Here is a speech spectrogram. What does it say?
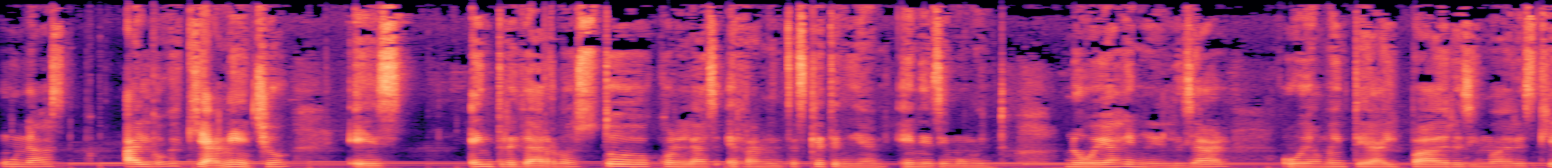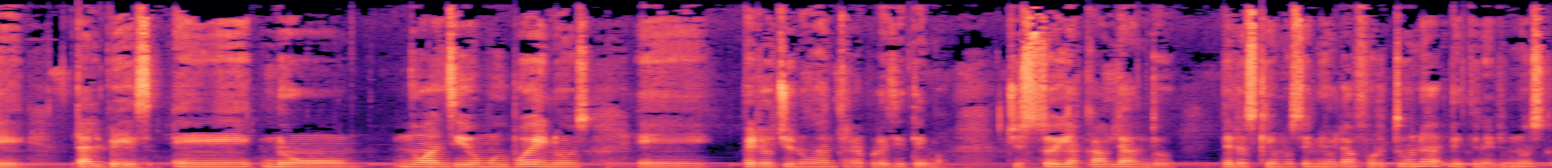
unas, algo que, han hecho es entregarnos todo con las herramientas que tenían en ese momento. No voy a generalizar, obviamente hay padres y madres que tal vez eh, no, no han sido muy buenos, eh, pero yo no voy a entrar por ese tema. Yo estoy acá hablando de los que hemos tenido la fortuna de tener unos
